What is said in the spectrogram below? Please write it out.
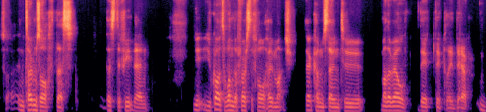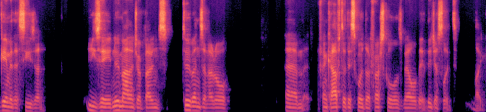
so in terms of this this defeat then you've got to wonder first of all how much it comes down to Motherwell they, they played their game of the season easy new manager bounce two wins in a row um, I think after they scored their first goal as well, they, they just looked like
